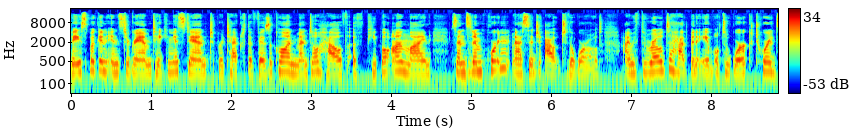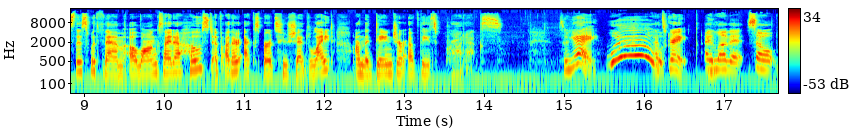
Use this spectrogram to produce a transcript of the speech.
Facebook and Instagram taking a stand to protect the physical and mental health of people online sends an important message out to the world. I'm thrilled to have been able to work towards this with them, alongside a host of other experts who shed light on the danger of these products." So yay, Woo! that's great. I love it. So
